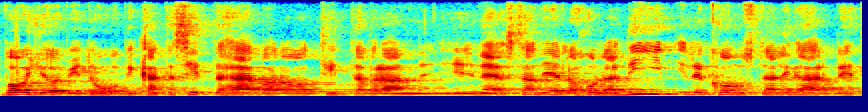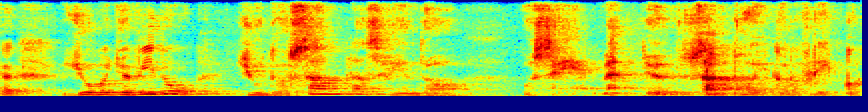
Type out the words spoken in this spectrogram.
vad gör vi då? Vi kan inte sitta här bara och titta varandra i näsan. Det gäller att hålla liv i det konstnärliga arbetet. Jo, vad gör vi då? Jo, då samlas vi en dag och säger, men du, samt pojkar och flickor,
